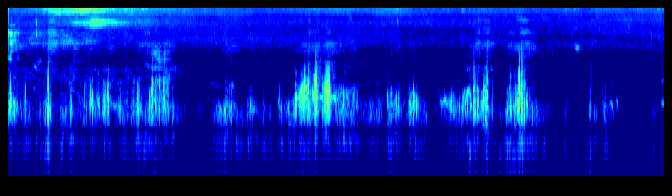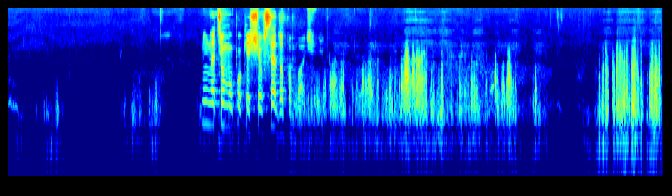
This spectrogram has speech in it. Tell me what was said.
Ну, на цьому поки що все. До побачення.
